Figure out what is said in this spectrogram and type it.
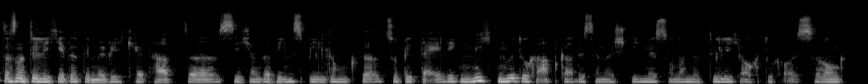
dass natürlich jeder die Möglichkeit hat, sich an der Willensbildung zu beteiligen, nicht nur durch Abgabe seiner Stimme, sondern natürlich auch durch Äußerung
